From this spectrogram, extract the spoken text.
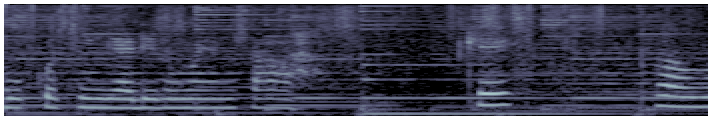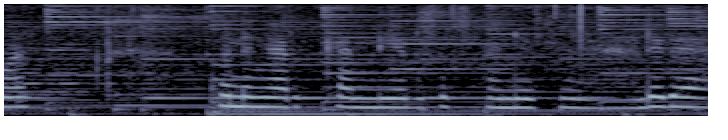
buku singgah di rumah yang salah. Oke okay? selamat mendengarkan di episode selanjutnya. Dadah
